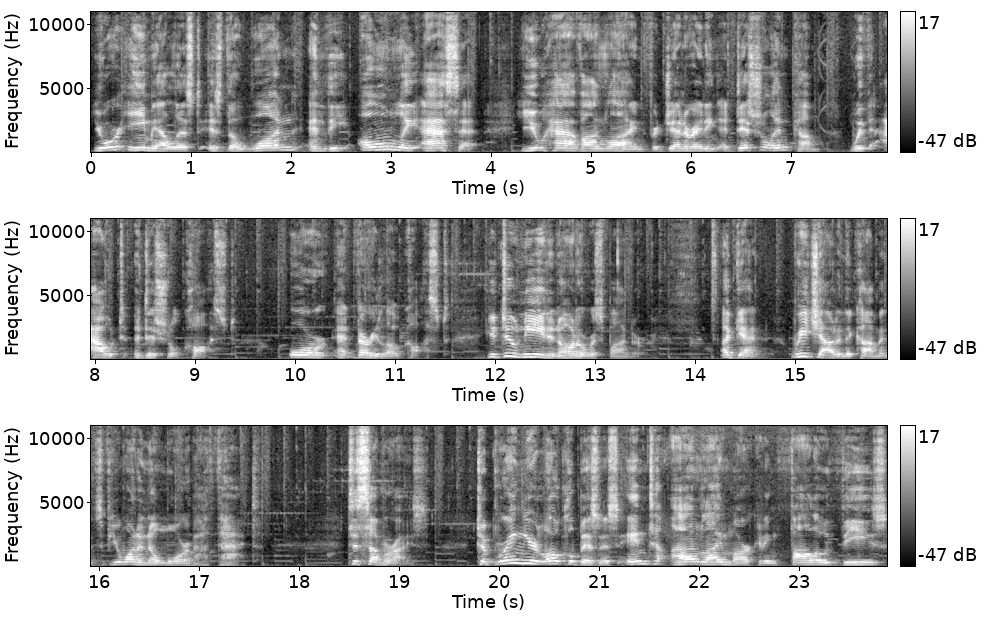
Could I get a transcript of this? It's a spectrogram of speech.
Your email list is the one and the only asset you have online for generating additional income without additional cost or at very low cost. You do need an autoresponder. Again, reach out in the comments if you want to know more about that. To summarize, to bring your local business into online marketing, follow these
